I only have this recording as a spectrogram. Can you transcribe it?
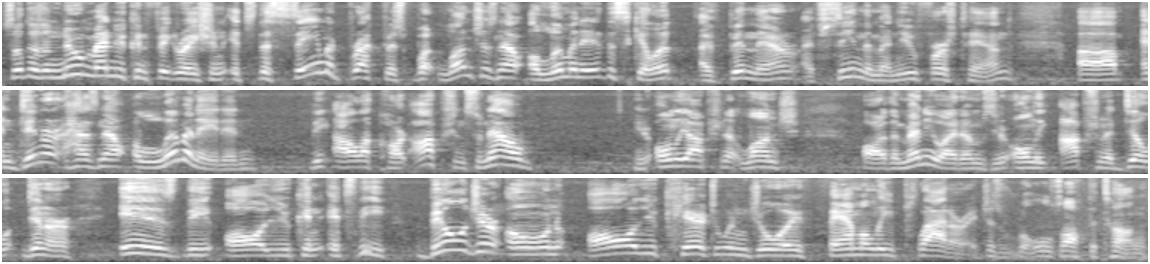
so there's a new menu configuration. It's the same at breakfast, but lunch has now eliminated the skillet. I've been there. I've seen the menu firsthand. Um, and dinner has now eliminated the a la carte option. So now your only option at lunch are the menu items. Your only option at dil- dinner is the all you can. It's the build your own, all you care to enjoy family platter. It just rolls off the tongue.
